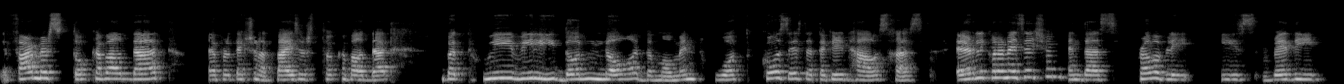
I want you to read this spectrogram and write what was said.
The farmers talk about that, protection advisors talk about that, but we really don't know at the moment what causes that the greenhouse has early colonization and thus probably is ready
